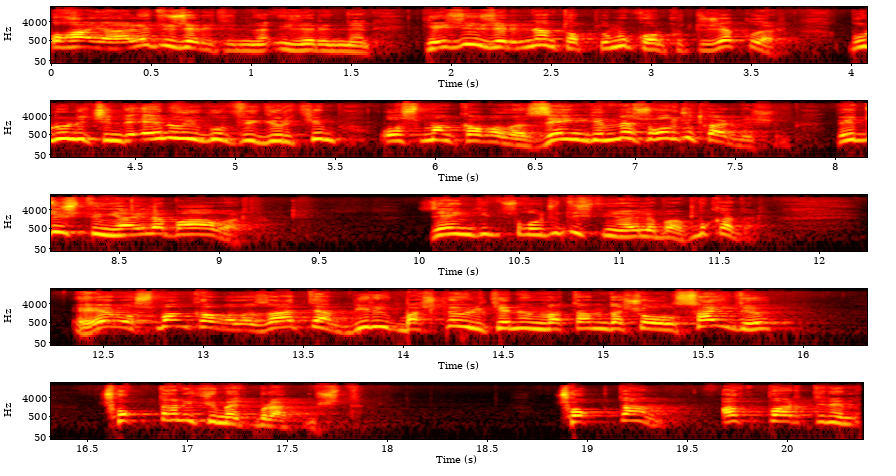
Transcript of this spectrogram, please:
O hayalet üzerinden, üzerinden, gezi üzerinden toplumu korkutacaklar. Bunun içinde en uygun figür kim? Osman Kavala. Zengin ve solcu kardeşim. Ve dış dünyayla bağı var. Zengin, solcu dış dünyayla bağı. Bu kadar. Eğer Osman Kavala zaten bir başka ülkenin vatandaşı olsaydı çoktan hükümet bırakmıştı. Çoktan AK Parti'nin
